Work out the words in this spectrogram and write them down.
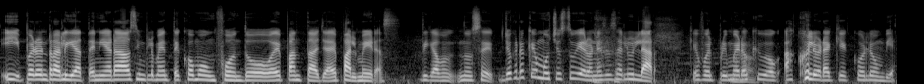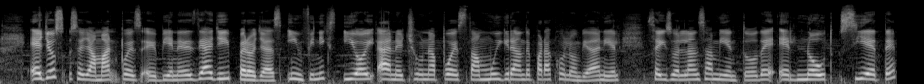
y, pero en realidad tenía simplemente como un fondo de pantalla de palmeras. Digamos, no sé, yo creo que muchos tuvieron ese celular, que fue el primero que hubo a color aquí en Colombia. Ellos se llaman, pues eh, viene desde allí, pero ya es Infinix y hoy han hecho una apuesta muy grande para Colombia, Daniel. Se hizo el lanzamiento de el Note 7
